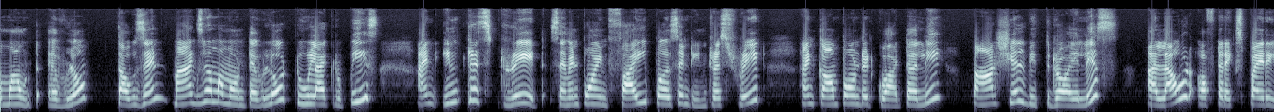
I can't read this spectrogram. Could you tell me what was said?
அமௌண்ட் எவ்வளோ? தௌசண்ட் மேக்ஸிமம் அமௌண்ட் எவ்வளோ? Two lakh rupees and interest rate seven point five percent interest rate and compounded quarterly partial withdrawal is allowed after expiry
